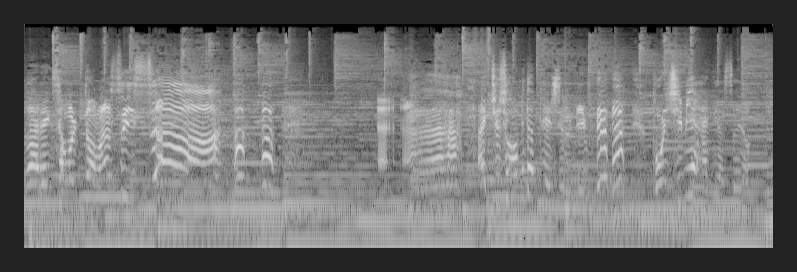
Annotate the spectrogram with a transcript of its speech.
이 망할 행성을 떠날 수 있어. 아, 아, 아, 죄송합니다, 배신님. 본심이 아니었어요.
